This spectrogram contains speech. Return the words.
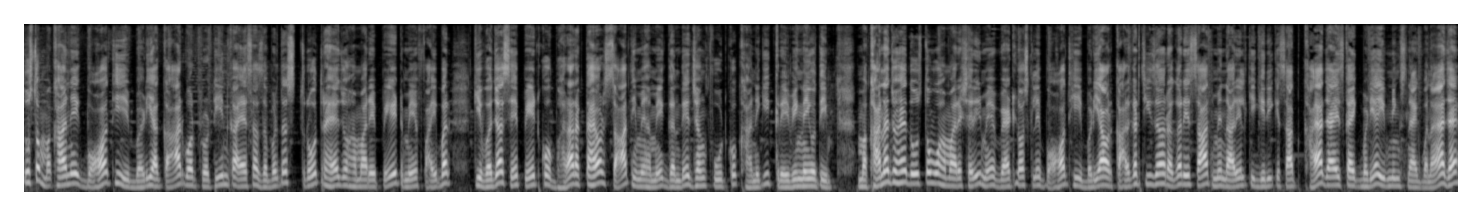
दोस्तों, मखाने एक बहुत ही बढ़िया कार्ब और प्रोटीन का ऐसा ज़बरदस्त स्रोत है जो हमारे पेट में फाइबर की वजह से पेट को भरा रखता है और साथ ही में हमें गंदे जंक फ़ूड को खाने की क्रेविंग नहीं होती। मखाना जो है दोस्तों, वो हमारे शरीर में वेट लॉस के लिए बहुत ही बढ़िया और कारगर चीज़ है और अगर ये साथ में नारियल की गिरी के साथ खाया जाए, इसका एक बढ़िया इवनिंग स्नैक बनाया जाए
